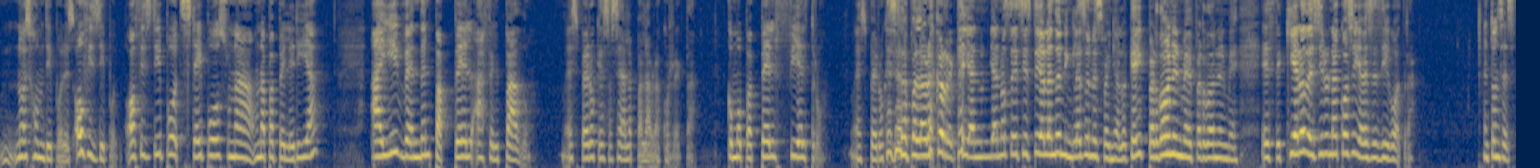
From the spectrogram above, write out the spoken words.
no es Home Depot, es Office Depot. Office Depot, Staples, una, una papelería. Ahí venden papel afelpado. Espero que esa sea la palabra correcta. Como papel fieltro. Espero que sea la palabra correcta. Ya, ya no sé si estoy hablando en inglés o en español, ¿ok? Perdónenme, perdónenme. Este, quiero decir una cosa y a veces digo otra. Entonces,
